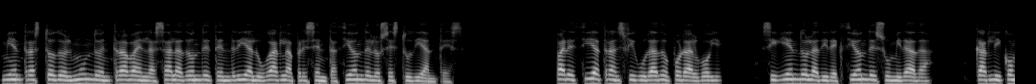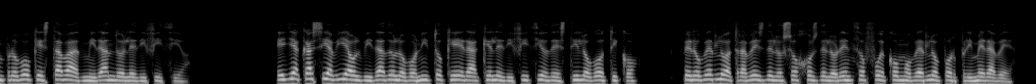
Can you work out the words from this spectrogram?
mientras todo el mundo entraba en la sala donde tendría lugar la presentación de los estudiantes. Parecía transfigurado por algo y, siguiendo la dirección de su mirada, Carly comprobó que estaba admirando el edificio. Ella casi había olvidado lo bonito que era aquel edificio de estilo gótico, pero verlo a través de los ojos de Lorenzo fue como verlo por primera vez.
